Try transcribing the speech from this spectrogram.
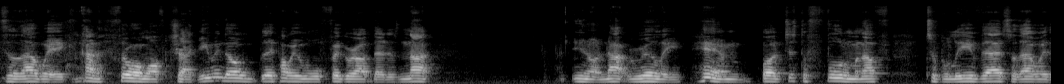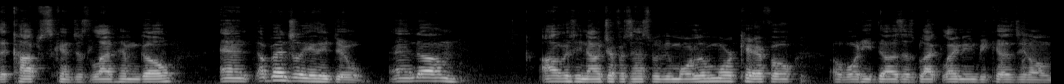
so that way it can kind of throw them off track. Even though they probably will figure out that it's not, you know, not really him, but just to fool them enough to believe that, so that way the cops can just let him go, and eventually they do. And um, obviously now Jefferson has to be more, a little more careful of what he does as Black Lightning because you know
